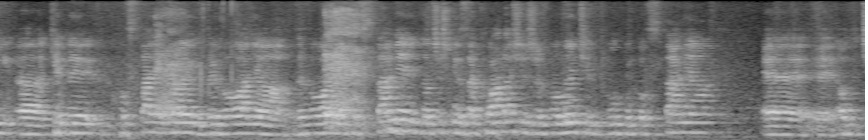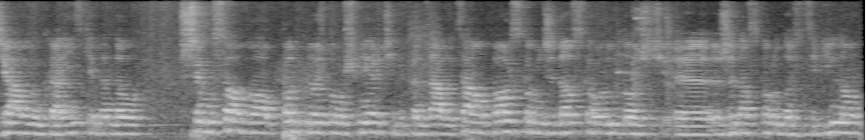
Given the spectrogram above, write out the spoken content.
i kiedy powstaje projekt wywołania, wywołania powstania, jednocześnie zakłada się, że w momencie wybuchu powstania oddziały ukraińskie będą przymusowo pod groźbą śmierci wypędzały całą polską i żydowską ludność, e, żydowską ludność cywilną.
